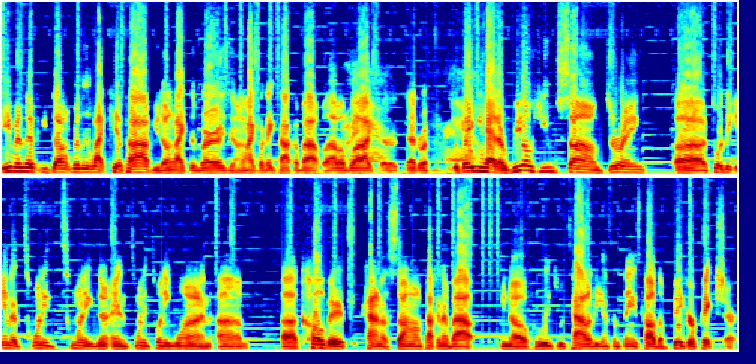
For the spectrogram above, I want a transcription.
even if you don't really like hip hop, you don't like the words, you don't like what they talk about, blah blah blah, etc. cetera, et cetera. The baby had a real huge song during uh toward the end of 2020 and 2021 um uh COVID kind of song talking about, you know, police brutality and some things called the bigger picture.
